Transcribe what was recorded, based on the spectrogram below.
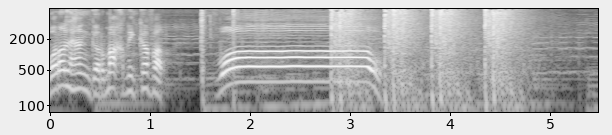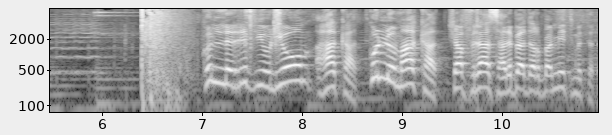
ورا الهنجر ماخذين cover wow! كل ال review اليوم هاكات. كلهم هاكات. شاف ناس على بعد 400 متر.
